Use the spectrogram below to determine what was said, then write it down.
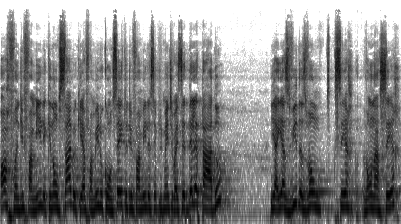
órfã de família, que não sabe o que é família, o conceito de família simplesmente vai ser deletado, e aí as vidas vão ser, vão nascer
